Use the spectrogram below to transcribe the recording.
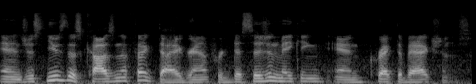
and just use this cause and effect diagram for decision making and corrective actions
